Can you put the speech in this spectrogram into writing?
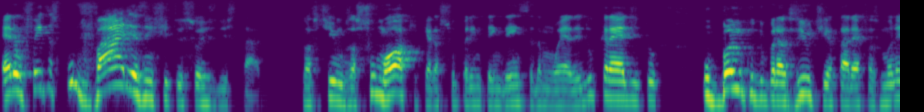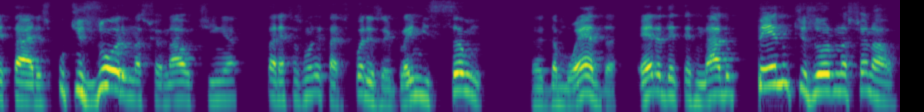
eram feitas por várias instituições do Estado. Nós tínhamos a SUMOC, que era a Superintendência da Moeda e do Crédito, o Banco do Brasil tinha tarefas monetárias, o Tesouro Nacional tinha tarefas monetárias. Por exemplo, a emissão eh, da moeda era determinado pelo Tesouro Nacional.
